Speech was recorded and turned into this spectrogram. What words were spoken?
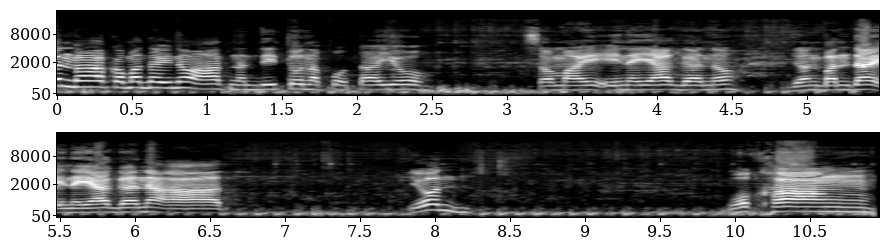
Yun mga kamanoy no at nandito na po tayo sa may Inayaga no. Diyan banda Inayaga na at yun. Mukhang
